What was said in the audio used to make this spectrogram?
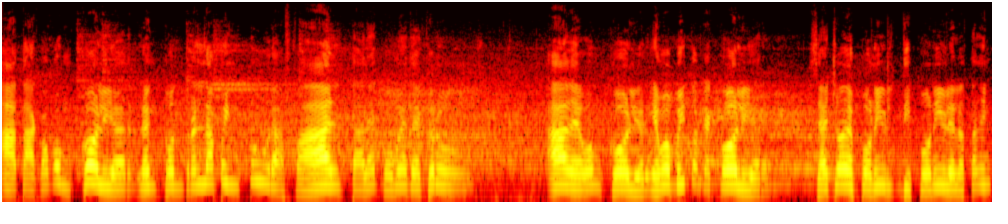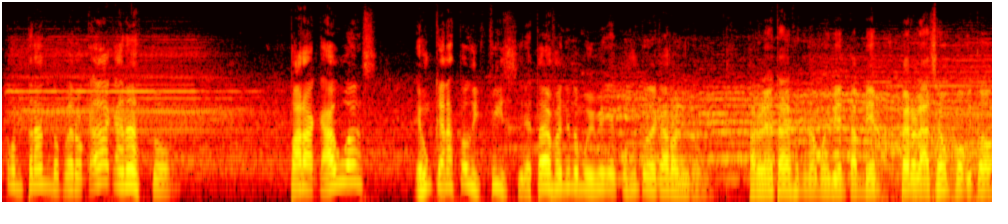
Atacó con Collier. Lo encontró en la pintura. Falta, le comete Cruz a Devon Collier. Y hemos visto que Collier se ha hecho disponible, disponible, lo están encontrando, pero cada canasto para Caguas es un canasto difícil. Está defendiendo muy bien el conjunto de Carolina. Carolina está defendiendo muy bien también, pero le hace un poquito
